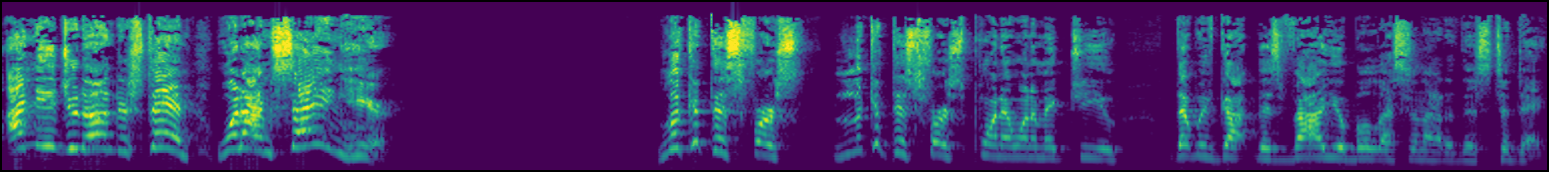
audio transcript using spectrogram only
I need you to understand what I'm saying here. Look at this first look at this first point I want to make to you that we've got this valuable lesson out of this today.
